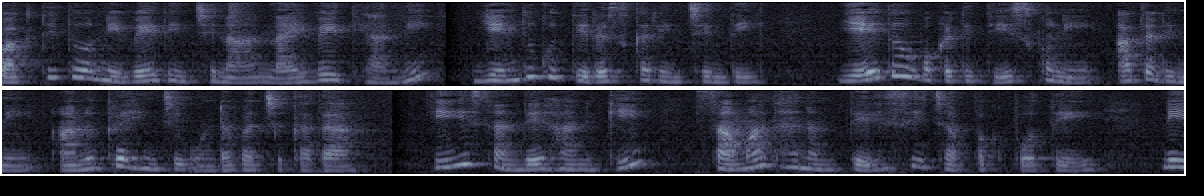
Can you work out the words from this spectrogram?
భక్తితో నివేదించిన నైవేద్యాన్ని ఎందుకు తిరస్కరించింది? ఏదో ఒకటి తీసుకుని అతడిని అనుగ్రహించి ఉండవచ్చు కదా. ఈ సందేహానికి సమాధానం తెలిసి చెప్పకపోతే నీ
